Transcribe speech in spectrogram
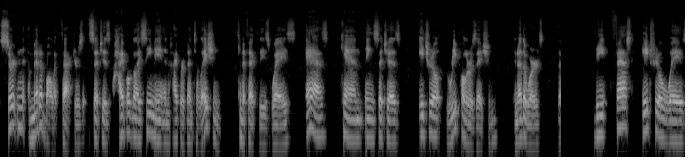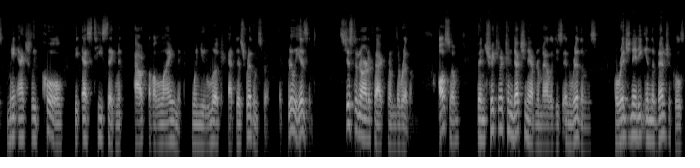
certain metabolic factors such as hypoglycemia and hyperventilation can affect these ways, as can things such as atrial repolarization. In other words, the, the fast atrial waves may actually pull the ST segment out of alignment when you look at this rhythm strip. It really isn't. It's just an artifact from the rhythm. Also, ventricular conduction abnormalities and rhythms originating in the ventricles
